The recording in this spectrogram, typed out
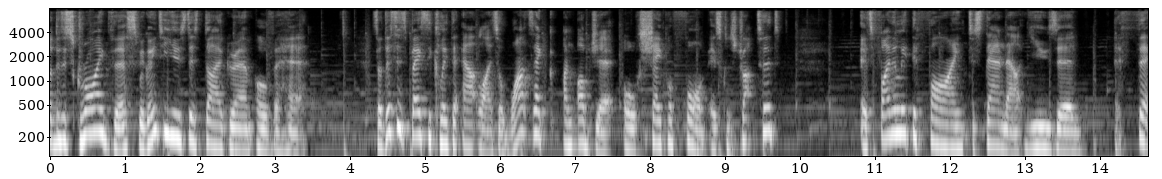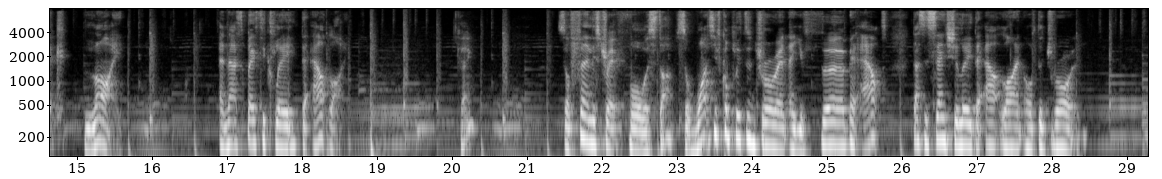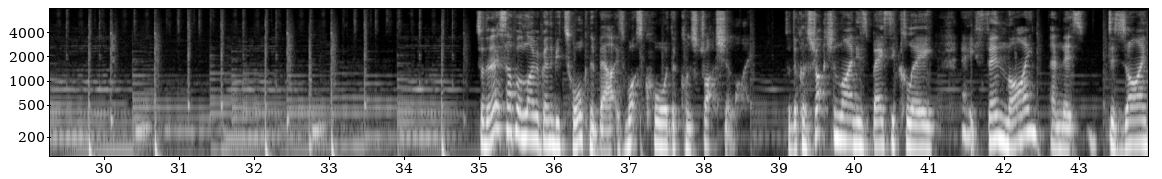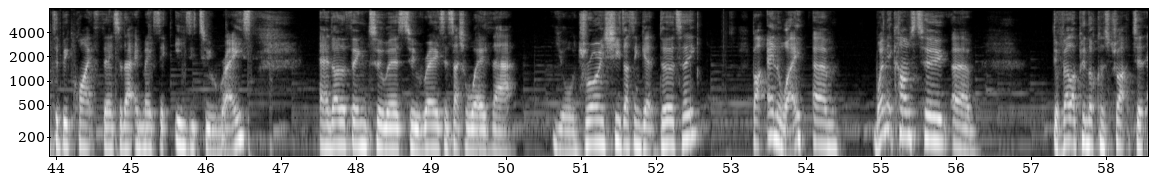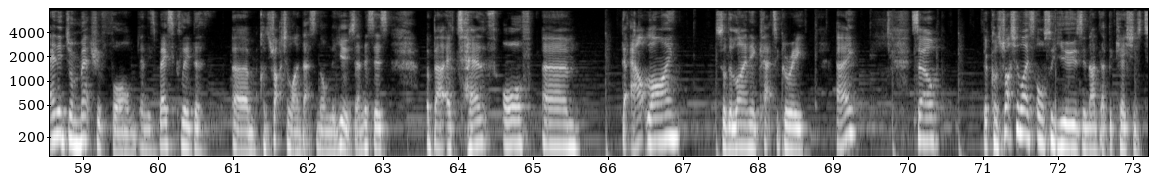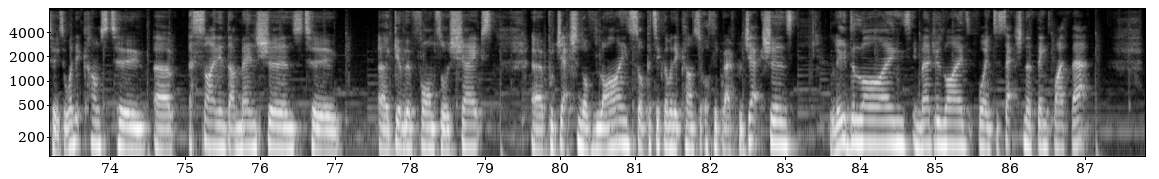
So to describe this, we're going to use this diagram over here. So this is basically the outline. So once an object or shape or form is constructed, it's finally defined to stand out using a thick line. And that's basically the outline. Okay. So fairly straightforward stuff. So once you've completed the drawing and you firm it out, that's essentially the outline of the drawing. So the next type of line we're going to be talking about is what's called the construction line. So the construction line is basically a thin line and it's designed to be quite thin so that it makes it easy to raise. And the other thing too is to raise in such a way that your drawing sheet doesn't get dirty. But anyway, um, when it comes to um, developing or constructing any geometric form, and it's basically the um, construction line that's normally used. And this is about a tenth of um, the outline, so the line in category A. So the construction line is also used in other applications too. So when it comes to uh, assigning dimensions to uh, given forms or shapes, uh, projection of lines, so particularly when it comes to orthographic projections, leader lines, imaginary lines for intersection and things like that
